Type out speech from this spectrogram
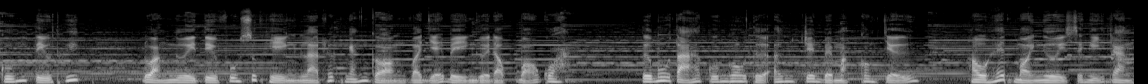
cuốn tiểu thuyết đoạn người tiều phu xuất hiện là rất ngắn gọn và dễ bị người đọc bỏ qua từ mô tả của ngô thừa ân trên bề mặt con chữ hầu hết mọi người sẽ nghĩ rằng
